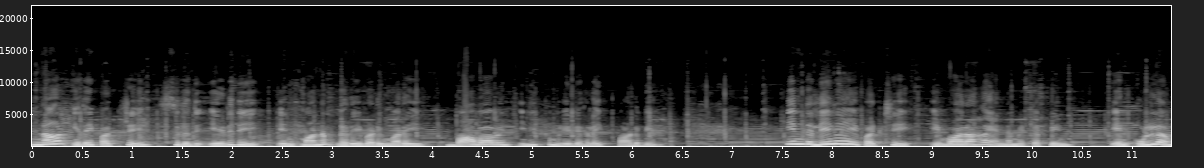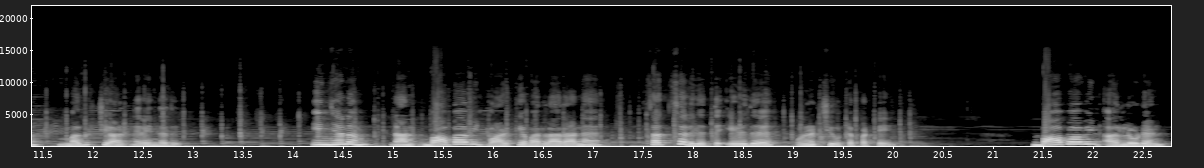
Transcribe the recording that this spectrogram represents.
நான் இதை பற்றி சிறிது எழுதி என் மனம் நிறைவடையும் வரை பாபாவின் இனிக்கும் லீலைகளை பாடுவேன். இந்த லீலையை பற்றி இவ்வாறாக எண்ணமிட்ட பின் என் உள்ளம் மகிழ்ச்சியால் நிறைந்தது. இஞ்ஞனம் நான் பாபாவின் வாழ்க்கை வரலாறான சத்சரிதத்தை எழுத உணர்ச்சியூட்டப்பட்டேன். பாபாவின் அருளுடன்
